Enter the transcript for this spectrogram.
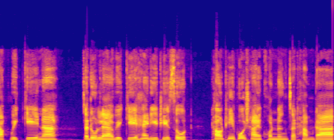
รักวิกกี้นะ จะดูแลวิกกี้ให้ดีที่สุด เท่าที่ผู้ชายคนหนึ่งจะทำได้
